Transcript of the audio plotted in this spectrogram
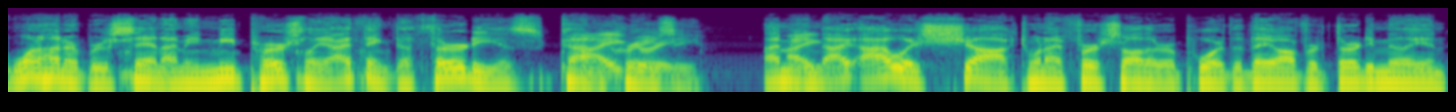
100%. I mean, me personally, I think the 30 is kind of crazy. I mean, I, I, I, was shocked when I first saw the report that they offered 30 million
